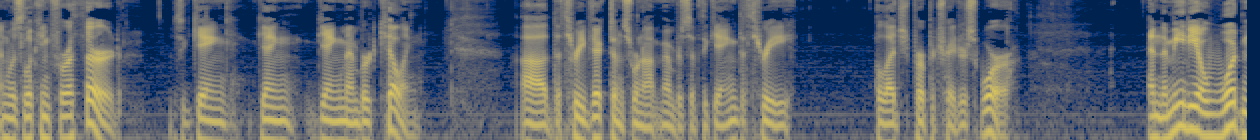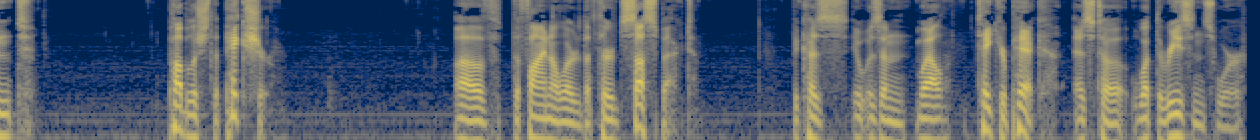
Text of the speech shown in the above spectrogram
and was looking for a third. It was a gang, gang, gang member killing. Uh, the three victims were not members of the gang, the three alleged perpetrators were. And the media wouldn't publish the picture of the final or the third suspect because it was an, well, take your pick as to what the reasons were.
